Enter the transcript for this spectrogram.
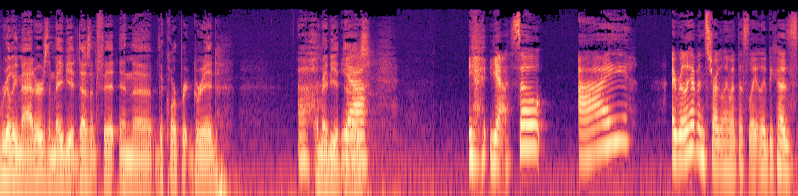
really matters and maybe it doesn't fit in the the corporate grid or maybe it yeah. does yeah so i i really have been struggling with this lately because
